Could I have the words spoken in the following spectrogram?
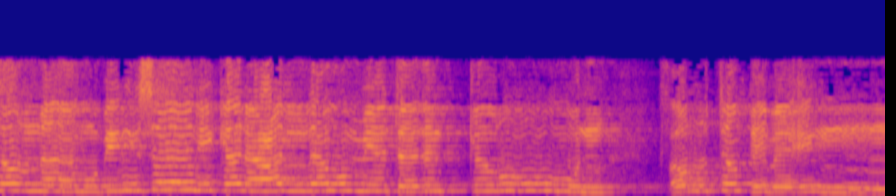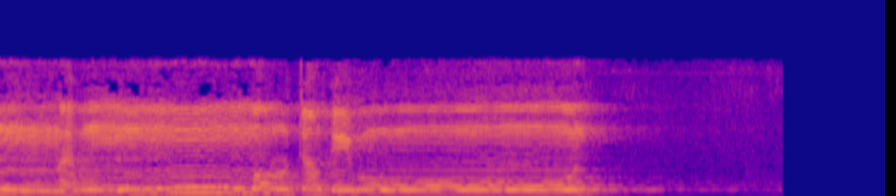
يسرناه بلسانك لعلهم يتذكرون. فارتقب إنهم مرتقبون.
